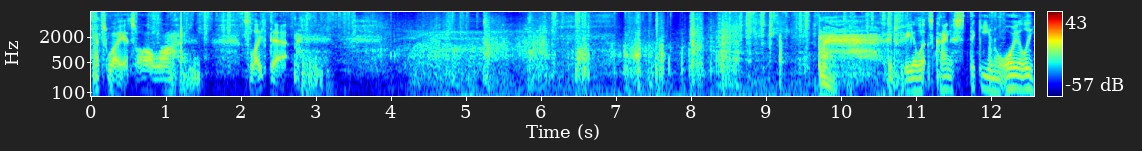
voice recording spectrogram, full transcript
That's why it's all, uh, it's like that. I could feel it. It's kind of sticky and oily.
